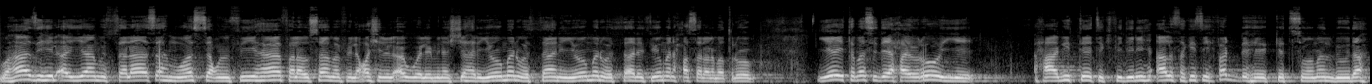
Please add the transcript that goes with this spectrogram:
وهذه الأيام الثلاثة موسع فيها فلو سام في العشر الأول من الشهر يوما والثاني يوما والثالث يوما حصل المطلوب. يي تمسد حيروي. حاجت تيتك في دينه ألسا كيسي فد هيك سومن دودة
